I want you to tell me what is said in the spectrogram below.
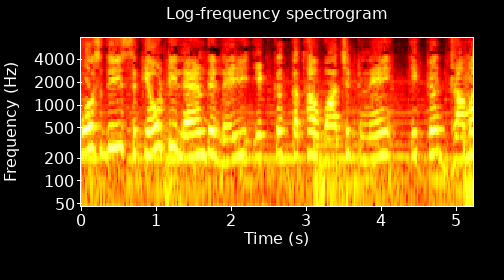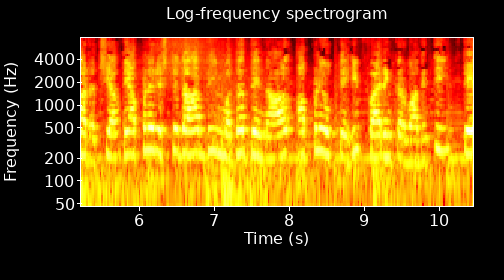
ਪੁਲਿਸ ਦੀ ਸਿਕਿਉਰਿਟੀ ਲੈਣ ਦੇ ਲਈ ਇੱਕ ਕਥਾਵਾਚਕ ਨੇ ਇੱਕ ਡਰਾਮਾ ਰਚਿਆ ਤੇ ਆਪਣੇ ਰਿਸ਼ਤੇਦਾਰ ਦੀ ਮਦਦ ਦੇ ਨਾਲ ਆਪਣੇ ਉੱਤੇ ਹੀ ਫਾਇਰਿੰਗ ਕਰਵਾ ਦਿੱਤੀ ਤੇ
